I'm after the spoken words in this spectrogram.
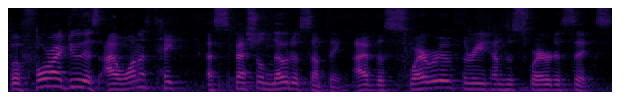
Before I do this, I want to take a special note of something. I have the square root of 3 times the square root of 6.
